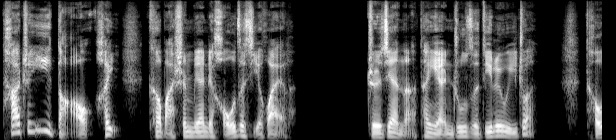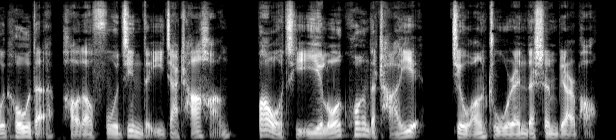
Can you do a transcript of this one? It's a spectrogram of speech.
他这一倒，嘿，可把身边这猴子急坏了。只见呢，他眼珠子滴溜一转，偷偷的跑到附近的一家茶行，抱起一箩筐的茶叶，就往主人的身边跑。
